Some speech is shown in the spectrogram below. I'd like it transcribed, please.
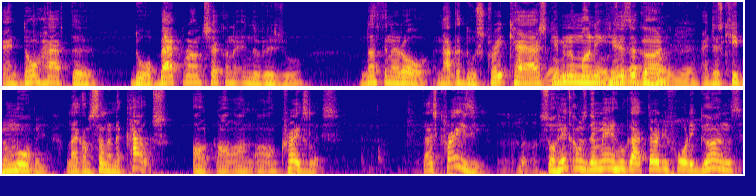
and don't have to do a background check on the individual, nothing at all. And I could do straight cash, give me the money, here's the gun, money, yeah. and just keep it moving. Like I'm selling a couch on, on, on, on Craigslist. That's crazy. So here comes the man who got 30, 40 guns,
